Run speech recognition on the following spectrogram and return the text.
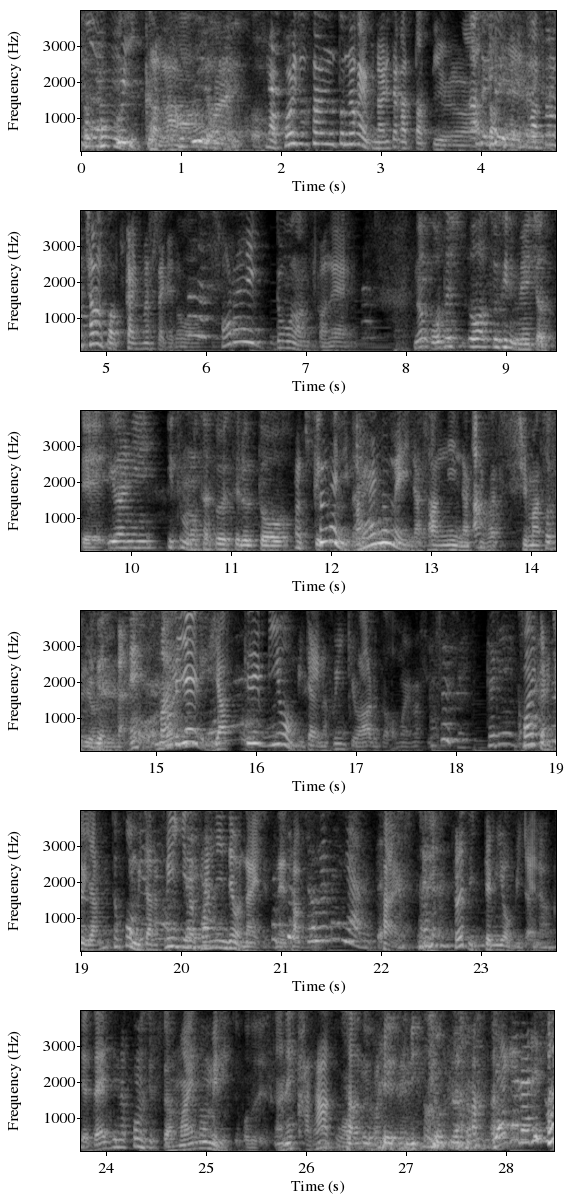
得意かな得意ではないですか。まあ小磯さんと仲良くなりたかったっていうのがあったんで、あいやいやいやまあそのチャンスは使いましたけど、それどうなんですかね。なんか私はそういうふうに見えちゃって、意外にいつもお誘いするとまあ、常に前のめりな3人な気がしますよそっちですかね。ね。とりあえずやってみようみたいな雰囲気はあるとは思いますよ。そうですね。とりあえず怖いからちょっとやめとこうみたいな雰囲気の3人ではないですね、多しょう分。がないやみたいな。はい。とりあえず行ってみようみたいな。じゃあ大事なコンセプトは前のめりってことですかね。かなとサードプレイスに必要な。嫌がられそう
